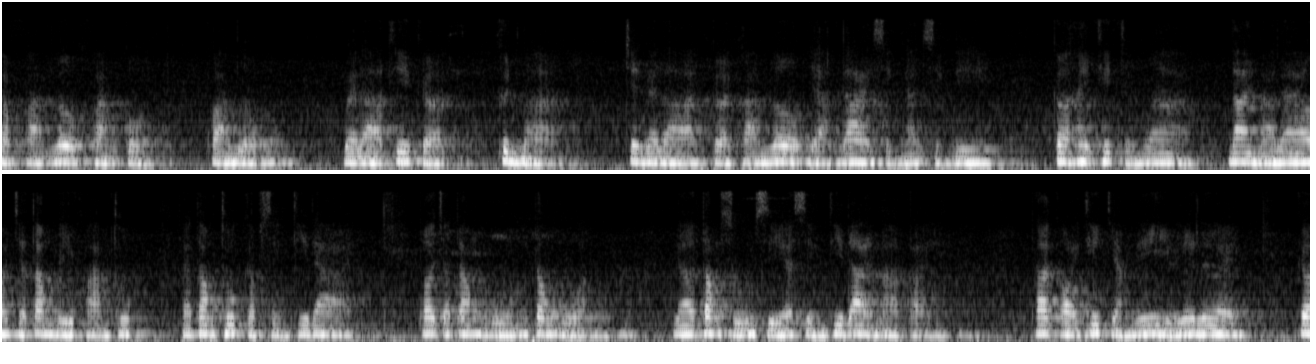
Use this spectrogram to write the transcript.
กับความโลภความโกรธความหลง เวลาที่เกิดขึ้นมา เช่นเวลาเกิดความโลภอยากได้สิ่งนั้นสิ่งนี้ ก็ให้คิดถึงว่าได้มาแล้วจะต้องมีความทุกข์จะต้องทุกข์กับสิ่งที่ได้ เพราะจะต้องหวงต้องห่วง แล้วต้องสูญเสียสิ่งที่ได้มาไป ถ้าคอยคิดอย่างนี้อยู่เรื่อยๆ ก็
